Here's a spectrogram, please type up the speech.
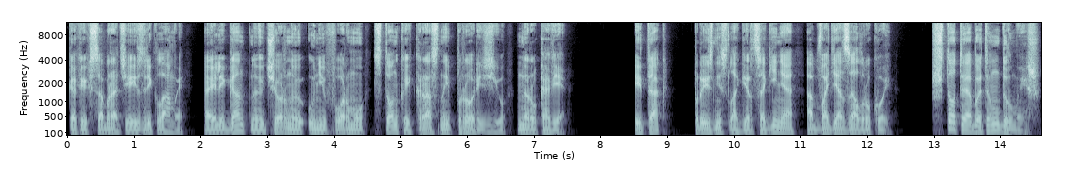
как их собратья из рекламы, а элегантную черную униформу с тонкой красной прорезью на рукаве. «Итак», – произнесла герцогиня, обводя зал рукой, – «что ты об этом думаешь?»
